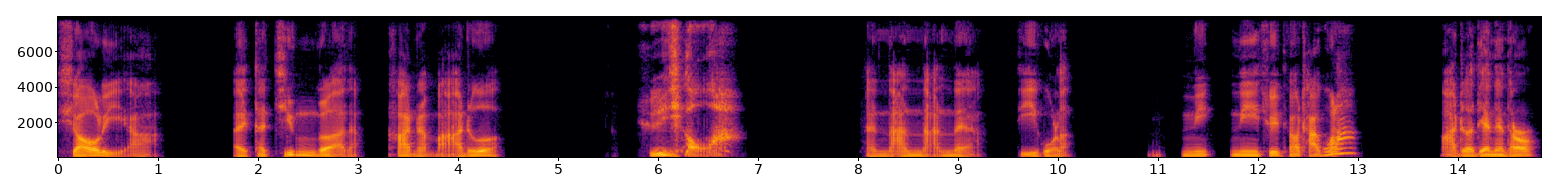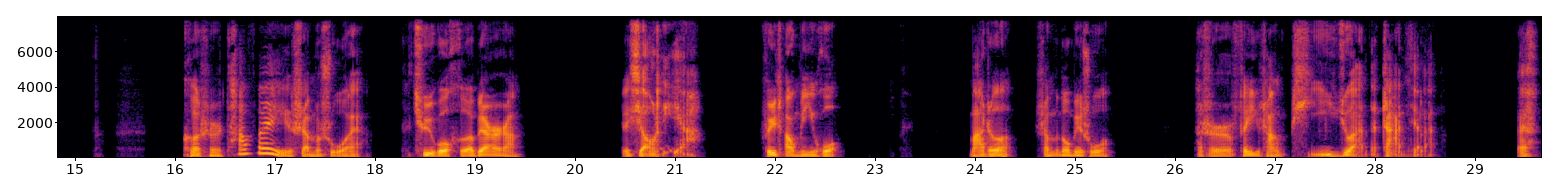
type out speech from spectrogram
小李啊，哎，他惊愕的看着马哲。许久啊，他喃喃的呀嘀咕了：“你你去调查过了？”马哲点点头。可是他为什么说呀？他去过河边啊？这小李呀，非常迷惑。马哲什么都没说，他是非常疲倦的站起来了。哎，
